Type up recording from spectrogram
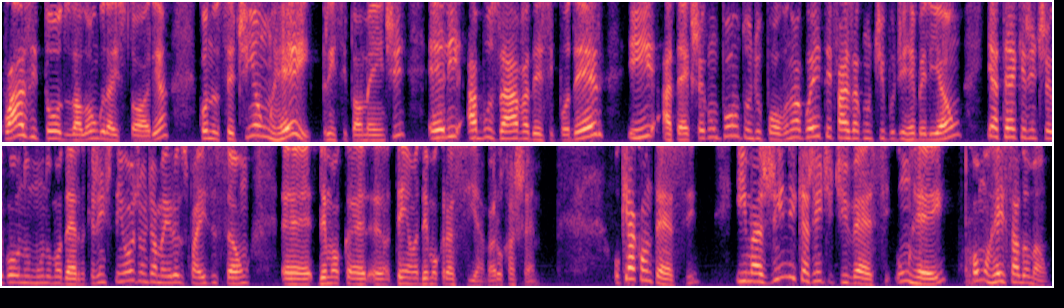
quase todos ao longo da história, quando você tinha um rei, principalmente, ele abusava desse poder e até que chega um ponto onde o povo não aguenta e faz algum tipo de rebelião, e até que a gente chegou no mundo moderno que a gente tem hoje, onde a maioria dos países são é, tem uma democracia, Baruch Hashem. O que acontece? Imagine que a gente tivesse um rei, como o rei Salomão,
